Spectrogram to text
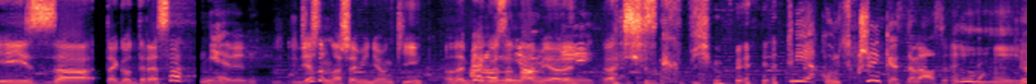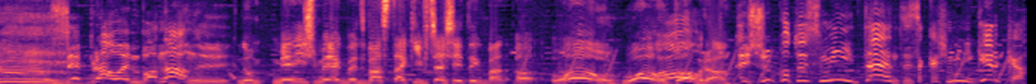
i za tego dresa? Nie wiem. Gdzie są nasze minionki? One biegły za nami, ale minionki? ale się zgubiły. Ty jakąś skrzynkę znalazłem. Zebrałem banany. No, mieliśmy jakby dwa staki wcześniej tych ban... O, wow, wow, O, dobra. Ty szybko, to jest mini ten, to jest jakaś mini gierka.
